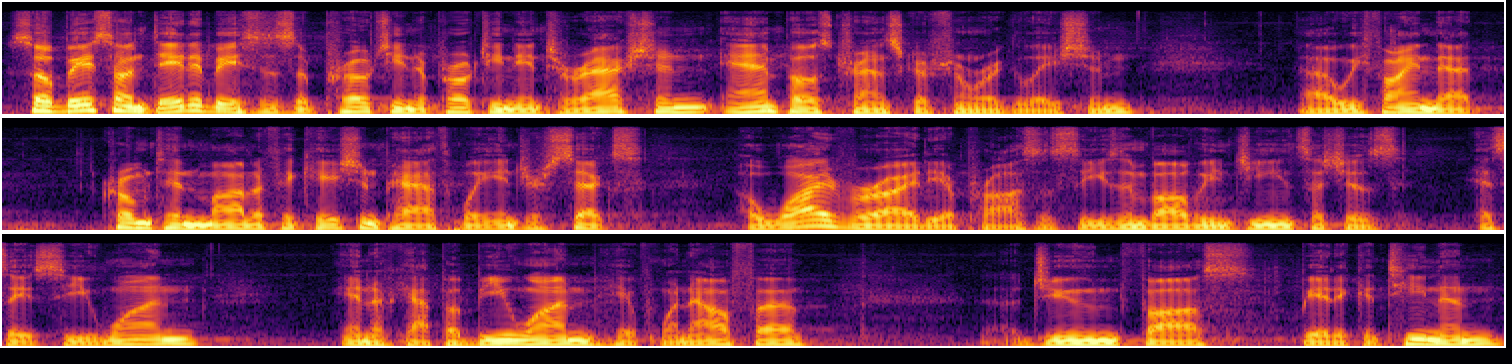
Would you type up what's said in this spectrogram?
So based on databases of protein-to-protein interaction and post-transcriptional regulation, uh, we find that chromatin modification pathway intersects a wide variety of processes involving genes such as SHC1, NF-kappa B1, HIF1 alpha, uh, Jun, FOS, beta-catenin,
